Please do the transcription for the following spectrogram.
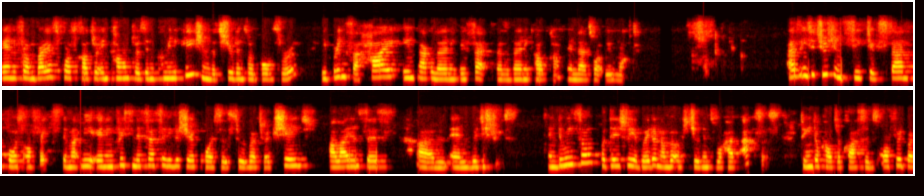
And from various cross-cultural encounters and communication that students will go through, it brings a high impact learning effect as a learning outcome, and that's what we want. As institutions seek to expand course offerings, there might be an increasing necessity to share courses through virtual exchange, alliances, um, and registries. In doing so, potentially a greater number of students will have access to intercultural classes offered by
